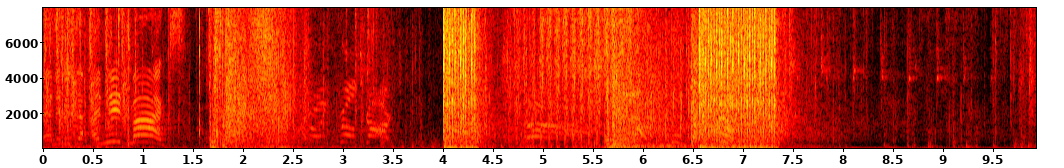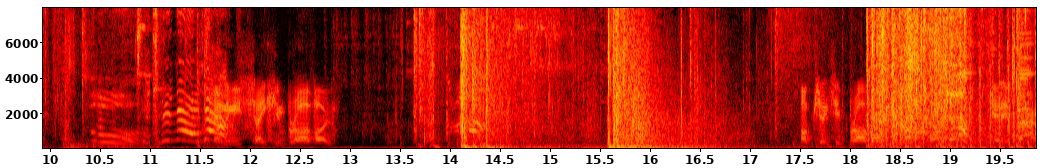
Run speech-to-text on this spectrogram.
Enemy. I need mags. Throwing drill charge. Grenade out. Enemies taking Bravo. Objective Bravo. Get it back.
